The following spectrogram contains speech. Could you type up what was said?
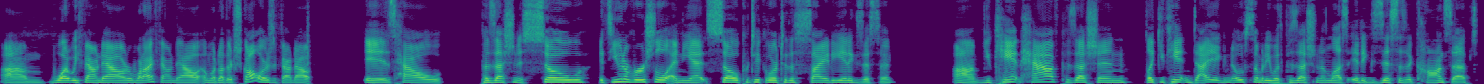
um, what we found out or what I found out and what other scholars have found out is how possession is so it's universal and yet so particular to the society it exists in. Um, you can't have possession like you can't diagnose somebody with possession unless it exists as a concept.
